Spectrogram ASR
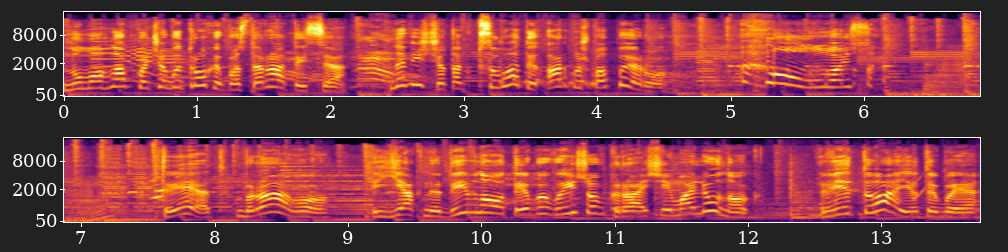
ну могла б хоча б трохи постаратися. Навіщо так псувати аркуш паперу? Ну ось. Тед, браво! Як не дивно, у тебе вийшов кращий малюнок. Вітаю тебе!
